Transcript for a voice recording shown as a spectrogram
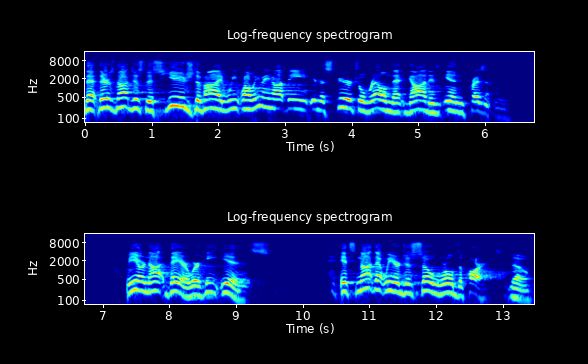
That there's not just this huge divide. We, while we may not be in the spiritual realm that God is in presently, we are not there where He is. It's not that we are just so worlds apart, though.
